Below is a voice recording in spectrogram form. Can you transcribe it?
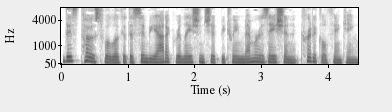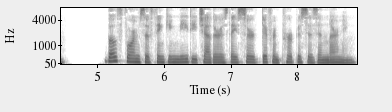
This post will look at the symbiotic relationship between memorization and critical thinking. Both forms of thinking need each other as they serve different purposes in learning.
